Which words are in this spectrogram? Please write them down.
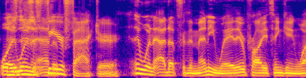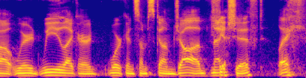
Well, there's, there's a fear up. factor. it wouldn't add up for them anyway. They were probably thinking, "Wow, we're we like are working some scum job, night Yeah. shift, like."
